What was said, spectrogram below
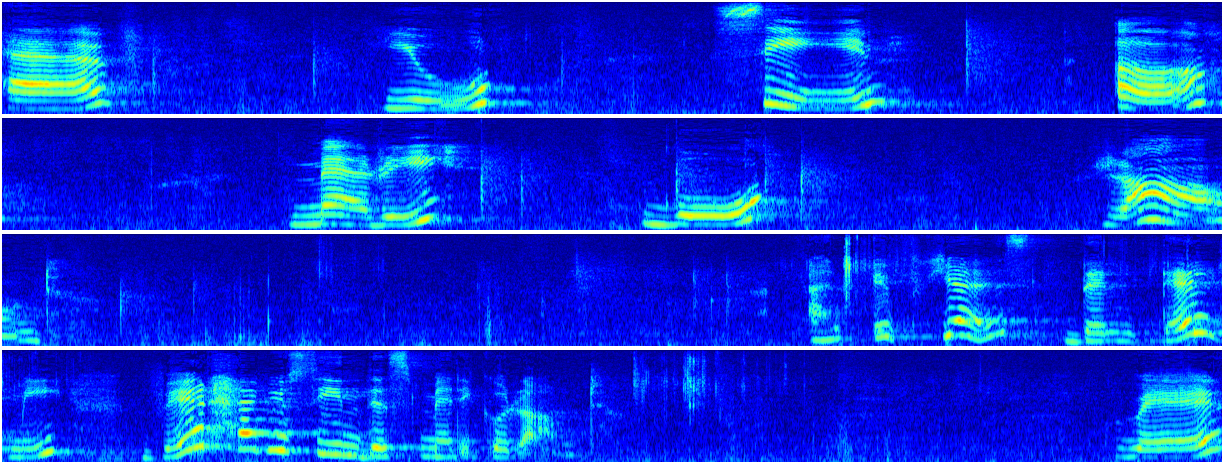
Have you seen a merry-go-round? And if yes, then tell me where have you seen this merry-go-round? Where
